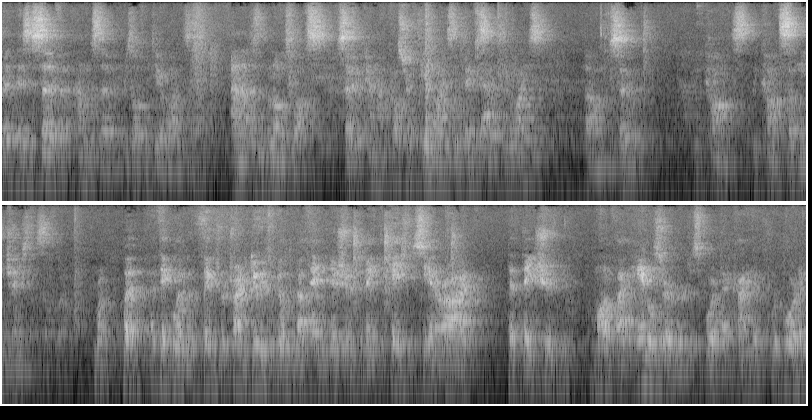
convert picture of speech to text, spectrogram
there's a server, a handle server resolving DOIs, and that doesn't belong to us. So it can have cross-ref DOIs or data set DOIs. Um, so we can't we can't suddenly change that software. Right, but I think one of the things we're trying to do is build enough ammunition to make the case to CNRI that they should modify the handle server to support that kind of reporting,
